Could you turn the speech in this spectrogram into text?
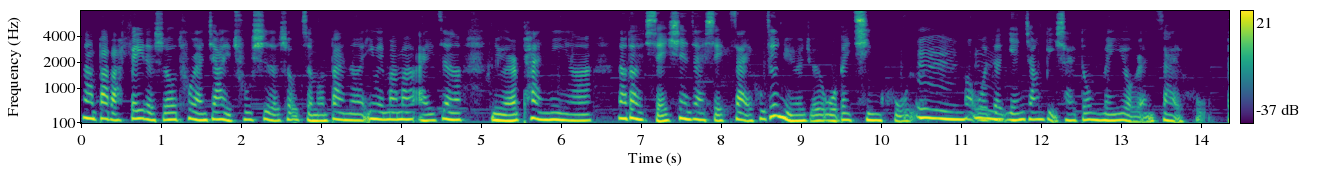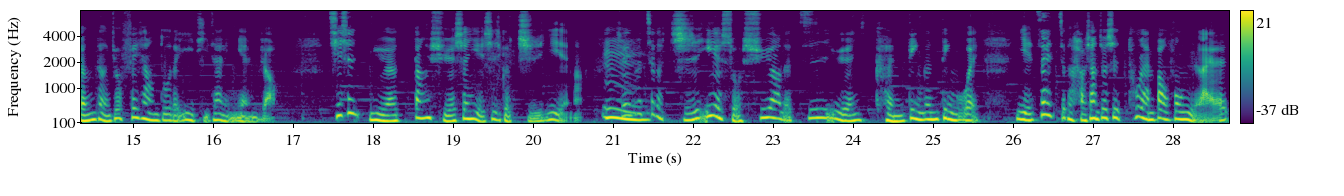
那爸爸飞的时候，突然家里出事的时候怎么办呢？因为妈妈癌症啊，女儿叛逆啊，那到底谁现在谁在乎？这个女人觉得我被轻忽了，嗯，哦、我的演讲比赛都没有人在乎，嗯、等等，就非常多的议题在里面绕。其实女儿当学生也是一个职业嘛。嗯所以，她这个职业所需要的资源肯定跟定位，也在这个好像就是突然暴风雨来了，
